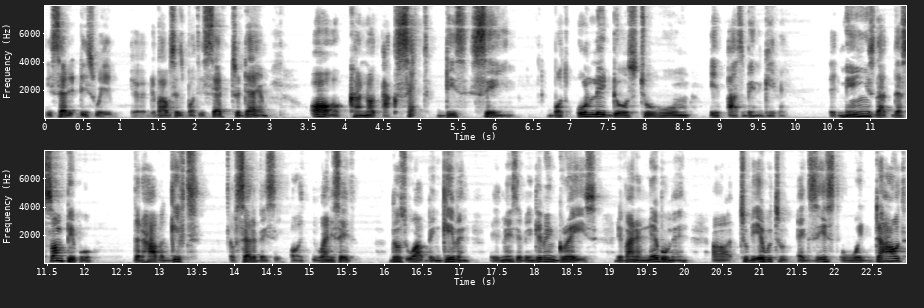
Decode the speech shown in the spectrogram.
he said it this way. Uh, the Bible says, But he said to them, All cannot accept this saying, but only those to whom it has been given. It means that there's some people that have a gift of celibacy, or when he says those who have been given, it means they've been given grace, divine enablement uh, to be able to exist without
